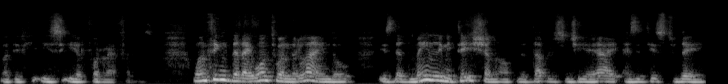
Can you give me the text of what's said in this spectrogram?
but it is here for reference. One thing that I want to underline though, is that the main limitation of the WLCG AI as it is today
